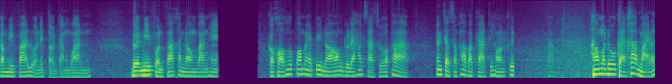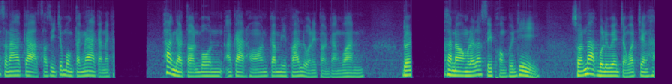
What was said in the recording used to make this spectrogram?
ก็มีฟ้าหลวงในตอนกลางวัน โดยมีฝนฟ้าขนองบางแห่งก็ขอให้พ่อแม่พี่น้องดูแลรักษาสุขภาพ เนื่องจากสภาพอากาศที่ร้อนขึ้นครับเรามาดูการคาดหมายลักษณะอากาศ24ชั่วโมงตั้งหน้ากันนะครับ ภาคเหนือตอนบนอากาศร้อนกับมีฟ้าหลวในตอนกลางวัน โดยมีขนองและละสิของพื้นที่ ส่วนมากบริเวณจังหวัดเชียงร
